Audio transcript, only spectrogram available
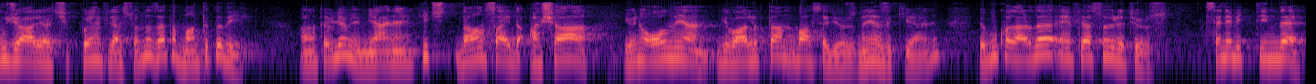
bu cari açık, bu enflasyonda zaten mantıklı değil. Anlatabiliyor muyum? Yani hiç downside aşağı yönü olmayan bir varlıktan bahsediyoruz ne yazık ki yani. Ve bu kadar da enflasyon üretiyoruz. Sene bittiğinde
